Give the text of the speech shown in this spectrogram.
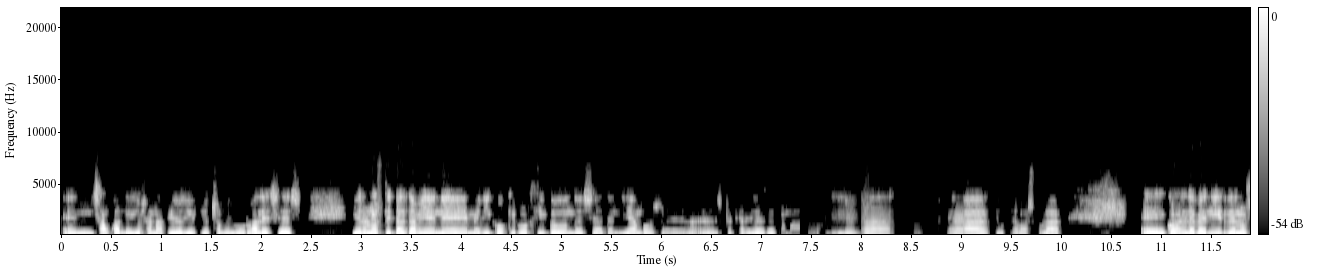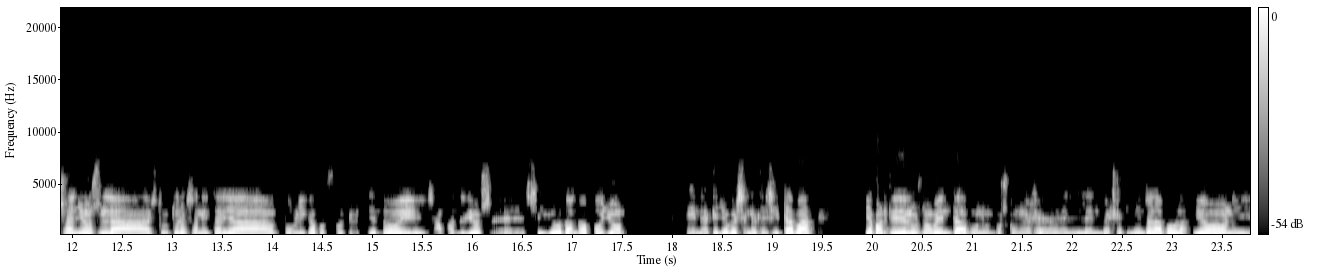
en San Juan de Dios han nacido 18.000 burgaleses y era un hospital también eh, médico-quirúrgico donde se atendían pues, eh, especialidades de traumatología, general, cirugía vascular. Eh, con el devenir de los años, la estructura sanitaria pública pues, fue creciendo y San Juan de Dios siguió dando apoyo en aquello que se necesitaba y a partir de los 90, bueno, pues con el envejecimiento de la población y,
